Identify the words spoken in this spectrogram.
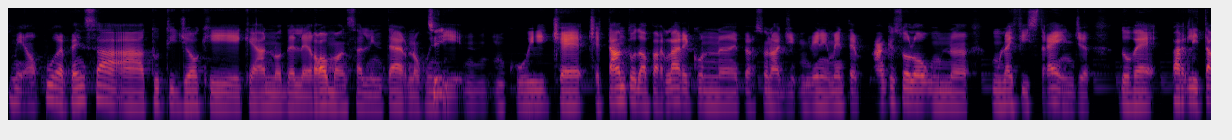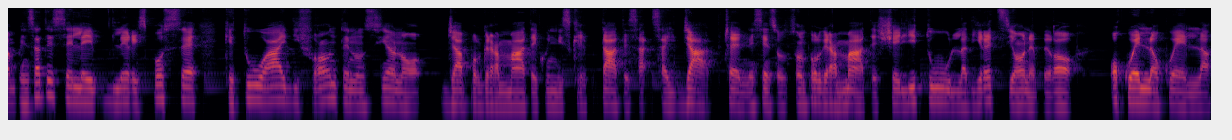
Oppure pensa a tutti i giochi che hanno delle romance all'interno, quindi sì. in cui c'è, c'è, tanto da parlare con i personaggi. Mi viene in mente anche solo un, un Life is Strange, dove parli tanto. Pensate se le, le risposte che tu hai di fronte non siano già programmate, quindi scriptate, sa- sai già, cioè nel senso sono programmate, scegli tu la direzione, però o quella o quella.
